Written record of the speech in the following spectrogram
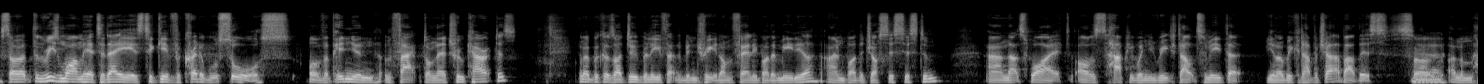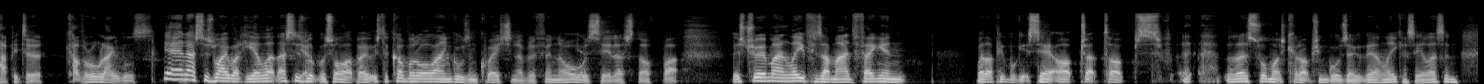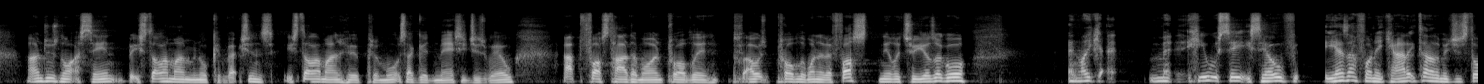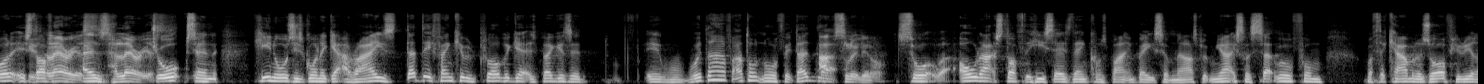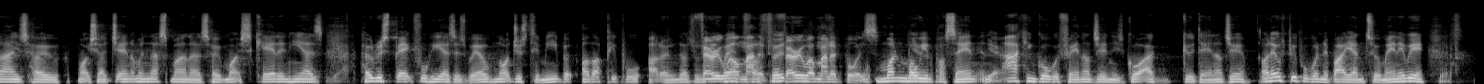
So uh, the reason why I'm here today is to give a credible source of opinion and fact on their true characters. You know, because I do believe that they've been treated unfairly by the media and by the justice system. And that's why I was happy when you reached out to me that, you know, we could have a chat about this. So, Yeah. and I'm happy to cover all angles. Yeah, and that's just why we're here. Like, this is Yeah. what it's all about, is to cover all angles and question everything. I always say this stuff, but it's true, man. Life is a mad thing, and whether people get set up, tripped up, uh, there is so much corruption goes out there. And like I say, listen, Andrew's not a saint, but he's still a man with no convictions. He's still a man who promotes a good message as well. I first had him on probably. I was probably one of the first, nearly two years ago, and like he will say to himself, he has a funny character. I mean, just thought it stuff hilarious. as Hilarious. jokes, and he knows he's going to get a rise. Did they think he would probably get as big as it, it would have? I don't know if it did. That- Absolutely not. so all that stuff that he says then comes back and bites him in the ass. But when you actually sit with him with the cameras off, you realise how much a gentleman this man is, how much caring he is, how respectful he is as well, not just to me, but other people around us. When Very we well mannered. food, Very well mannered boys. one million percent. And Yeah. I can go with energy, and he's got a good energy, or else people wouldn't buy into him anyway.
